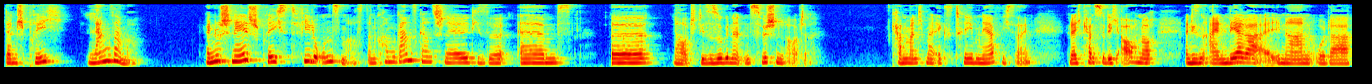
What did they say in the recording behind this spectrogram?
dann sprich langsamer. Wenn du schnell sprichst, viele uns machst, dann kommen ganz, ganz schnell diese Äms, äh, Laut, diese sogenannten Zwischenlaute. Kann manchmal extrem nervig sein. Vielleicht kannst du dich auch noch an diesen einen Lehrer erinnern oder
